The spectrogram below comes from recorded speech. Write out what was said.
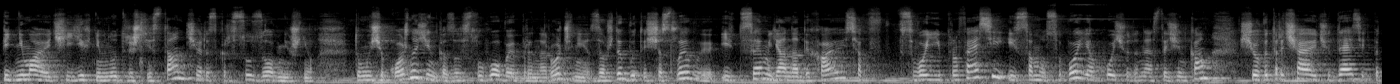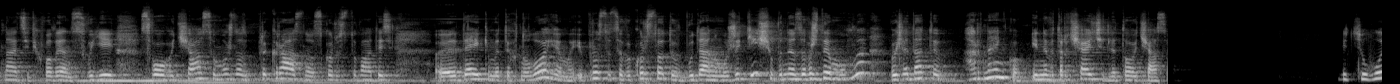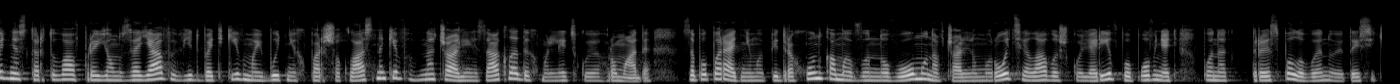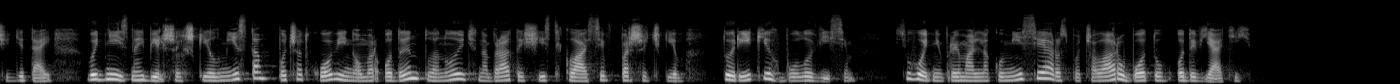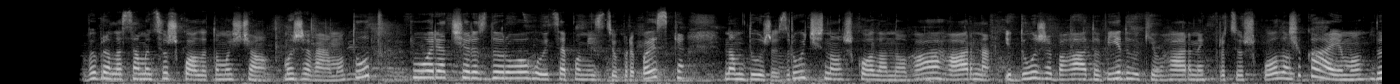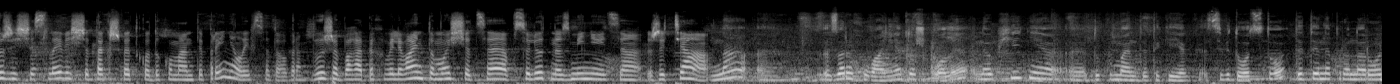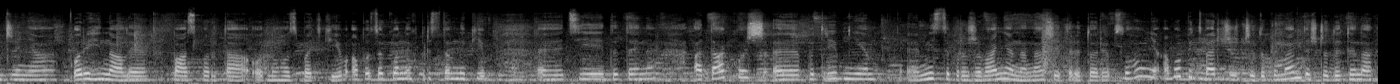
піднімаючи їхній внутрішній стан через красу зовнішню. Тому що кожна жінка заслуговує при народженні завжди бути щасливою, і цим я надихаюся в- своїй професії. І само собою я хочу донести жінкам, що витрачаючи 10-15 хвилин своєї свого часу, можна прекрасно скористуватись е, деякими технологіями і просто це використовувати в буденному житті, щоб вони завжди могли виглядати гарненько і не витрачаючи для того часу. Відсьогодні стартував прийом заяв від батьків майбутніх першокласників в начальні заклади Хмельницької громади. За попередніми підрахунками, в новому навчальному році лави школярів поповнять понад 3,5 тисячі дітей. В одній з найбільших шкіл міста, початковій номер 1, планують набрати 6 класів першачків. Торік їх було 8. Сьогодні приймальна комісія розпочала роботу о 9 Вибрала саме цю школу, тому що ми живемо тут поряд через дорогу, і це по місцю приписки. Нам дуже зручно, школа нова, гарна і дуже багато відгуків гарних про цю школу. Чекаємо, дуже щасливі, що так швидко документи прийняли, і все добре. Дуже багато хвилювань, тому що це абсолютно змінюється життя. На е, зарахування до школи необхідні е, документи, такі як свідоцтво дитини про народження, оригінали паспорта одного з батьків або законних представників е, цієї дитини, а також е, потрібні е, місце проживання на нашій території обслуговування або підтверджуючи документи, що дитина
